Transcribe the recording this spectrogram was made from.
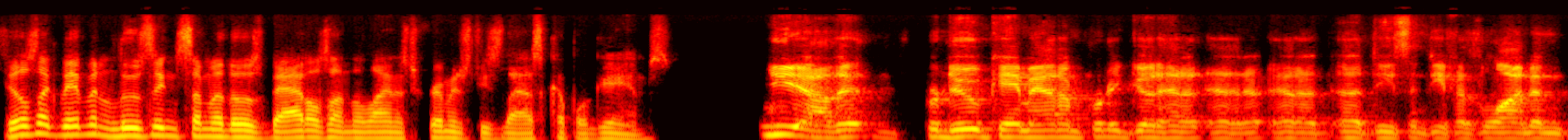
Feels like they've been losing some of those battles on the line of scrimmage these last couple games. Yeah, the, Purdue came at them pretty good, had, a, had, a, had a, a, decent defensive line, and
